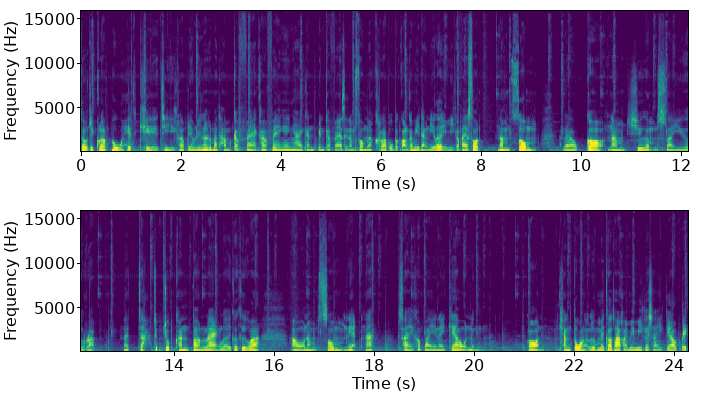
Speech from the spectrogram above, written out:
สวัสดีครับภู HKG ครับ เดี๋ยววันนี้เราจะมาทำกาแฟคาเฟ่ง่าย ๆ กันเป็นกาแฟใส่น้ำส้มนะครับ อุปกรณ์ก็มีดังนี้เลย มีกาแฟสด น้ำส้ม แล้วก็น้ำเชื่อมไซรัปนะจ๊ะ จุบๆ ขั้นตอนแรกเลยก็คือว่า เอาน้ำส้มเนี่ยนะ ใส่เข้าไปในแก้วหนึ่งอ่อนช่างตวงหรือไม่ก็ถ้าใครไม่มีก็ใช้แก้วเป๊ก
